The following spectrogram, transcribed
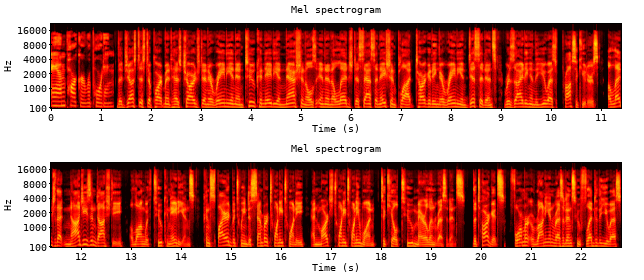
Ann Parker reporting. The Justice Department has charged an Iranian and two Canadian nationals in an alleged assassination plot targeting Iranian dissidents residing in the U.S. Prosecutors allege that Naji Zindashti, along with two Canadians, conspired between December 2020 and March 2021 to kill two Maryland residents. The targets, former Iranian residents who fled to the U.S.,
